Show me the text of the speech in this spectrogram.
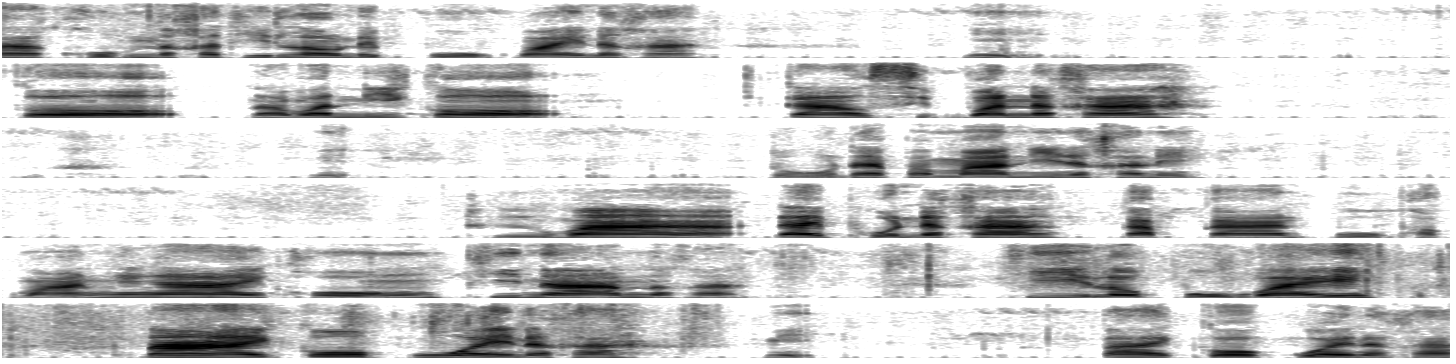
าคมนะคะ ที่เราได้ปลูกไว้นะคะนี่ก็ณวันนี้ก็เก้าสิบวันนะคะนี่โตได้ประมาณนี้นะคะนี่ถือว่าได้ผลนะคะกับการปลูกผักหวานง่าย ๆ ของพี่น้ำนะคะ ที่เราปลูกไว้ใต้กอกล้วยนะคะ นี่ใต้กอกล้วยนะคะ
